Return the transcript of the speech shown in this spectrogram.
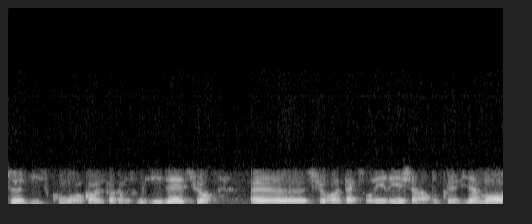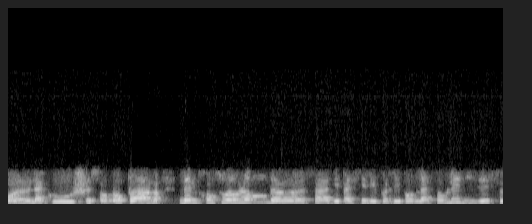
ce discours, encore une fois, comme je vous le disais, sur euh, sur taxons les riches. Alors donc évidemment la gauche s'en empare. Même François Hollande, hein, ça a dépassé les, les bancs de l'Assemblée, disait ce,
